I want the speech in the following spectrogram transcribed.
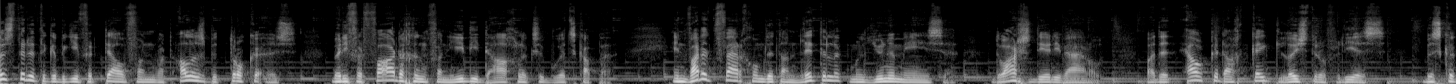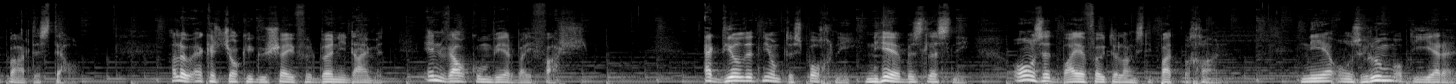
Gister het ek 'n bietjie vertel van wat alles betrokke is by die vervaardiging van hierdie daaglikse boodskappe en wat dit verg om dit aan letterlik miljoene mense dwars deur die wêreld wat dit elke dag kyk, luister of lees beskikbaar te stel. Hallo, ek is Jockey Gouchee vir Bernie Diamond en welkom weer by Vars. Ek deel dit nie om te spog nie. Nee, beslis nie. Ons het baie foute langs die pad begaan. Nee, ons roem op die Here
